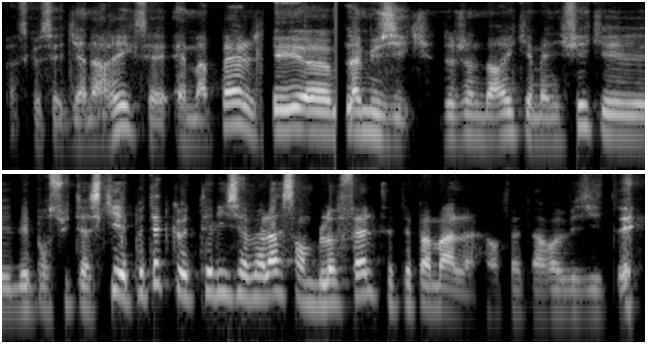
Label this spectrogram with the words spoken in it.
parce que c'est Diana Rigg, c'est Emma Pell, et euh, la musique de John Barry qui est magnifique, et les poursuites à ski. Et peut-être que Telly Savalas en Blofeld, c'était pas mal, en fait, à revisiter.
